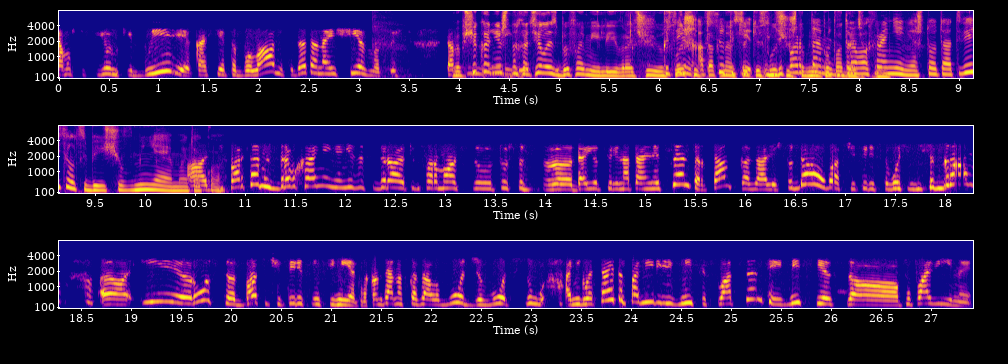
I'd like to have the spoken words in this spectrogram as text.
потому что съемки были, кассета была, но куда-то она исчезла, то есть там Вообще, конечно, есть... хотелось бы фамилии врачей услышать Катерина, а так на всякий случай, чтобы не попадать. здравоохранения что-то ответил тебе еще вменяемое а, такое? Департамент здравоохранения, они засобирают информацию, то, что э, дает перинатальный центр, там сказали, что да, у вас 480 грамм э, и рост 24 сантиметра. Когда она сказала, вот же, вот, су, они говорят, а это померили вместе с плацентой и вместе с э, пуповиной.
